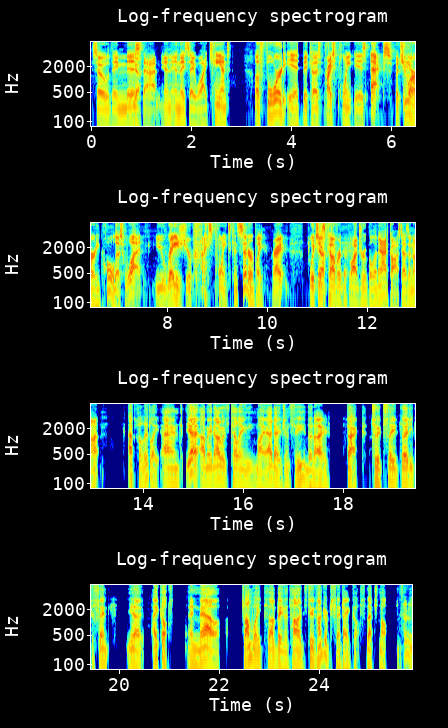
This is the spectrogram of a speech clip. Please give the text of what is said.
So they miss that, and and they say, well, I can't afford it because price point is X. But you already told us what you raised your price points considerably, right? Which has covered the quadruple in ad cost, has it not? Absolutely. And yeah, I mean, I was telling my ad agency that I stacked to exceed 30%, you know, ACOS. And now some weeks I've been as high as 200% ACOS. That's not hmm.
